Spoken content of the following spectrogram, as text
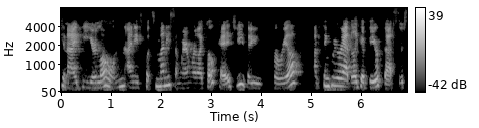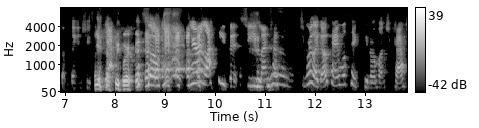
can I be your loan? I need to put some money somewhere. And we're like, okay, geez, are you for real? I think we were at like a beer fest or something. And she's like, yeah. we were. So we were lucky that she lent us. We're like, okay, we'll take, you know, a bunch of cash.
